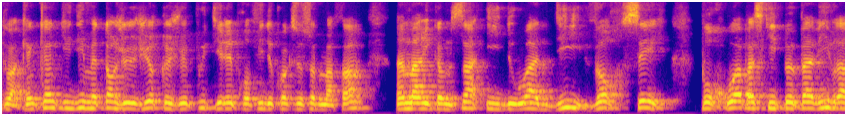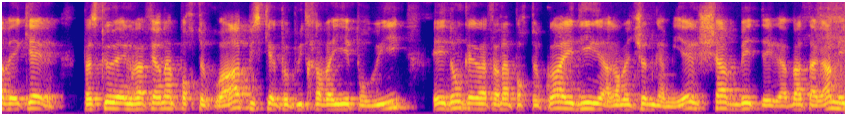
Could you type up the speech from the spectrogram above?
toi. Quelqu'un qui dit maintenant je jure que je ne vais plus tirer profit de quoi que ce soit de ma femme, un mari comme ça, il doit divorcer. Pourquoi? Parce qu'il ne peut pas vivre avec elle parce qu'elle va faire n'importe quoi, puisqu'elle ne peut plus travailler pour lui, et donc elle va faire n'importe quoi, et dit à Ramachon Gamiel, Bataram, et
